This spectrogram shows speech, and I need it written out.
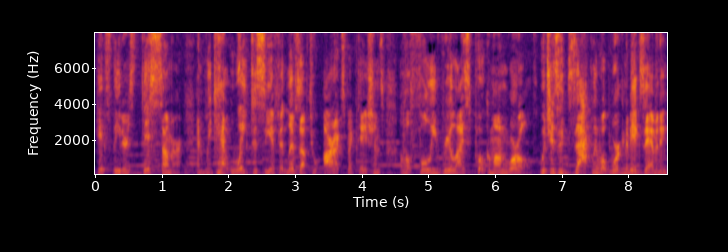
hits theaters this summer, and we can't wait to see if it lives up to our expectations of a fully realized Pokemon world, which is exactly what we're going to be examining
